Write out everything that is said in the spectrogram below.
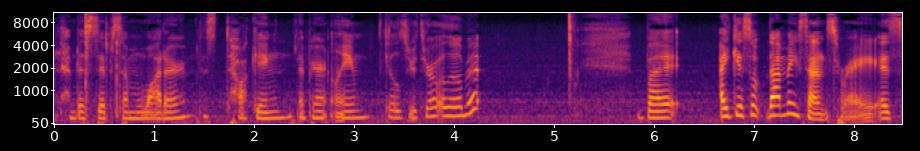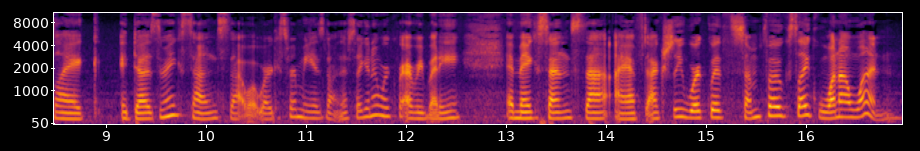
Have to sip some water. This talking apparently kills your throat a little bit. But I guess that makes sense, right? It's like it does make sense that what works for me is not necessarily going to work for everybody. It makes sense that I have to actually work with some folks like one on one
